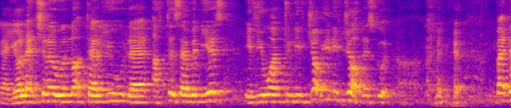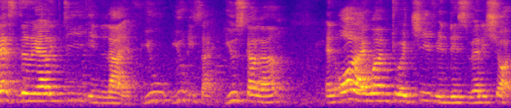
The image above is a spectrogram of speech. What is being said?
Yeah, your lecturer will not tell you that after seven years, if you want to leave job, you leave job. That's good. Uh, but that's the reality in life. You, you decide. You sekarang, and all I want to achieve in this very short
